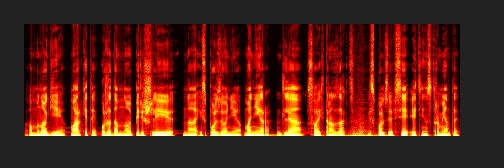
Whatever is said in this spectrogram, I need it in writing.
многие маркеты уже давно перешли на использование манера для своих транзакций. Используя все эти инструменты,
